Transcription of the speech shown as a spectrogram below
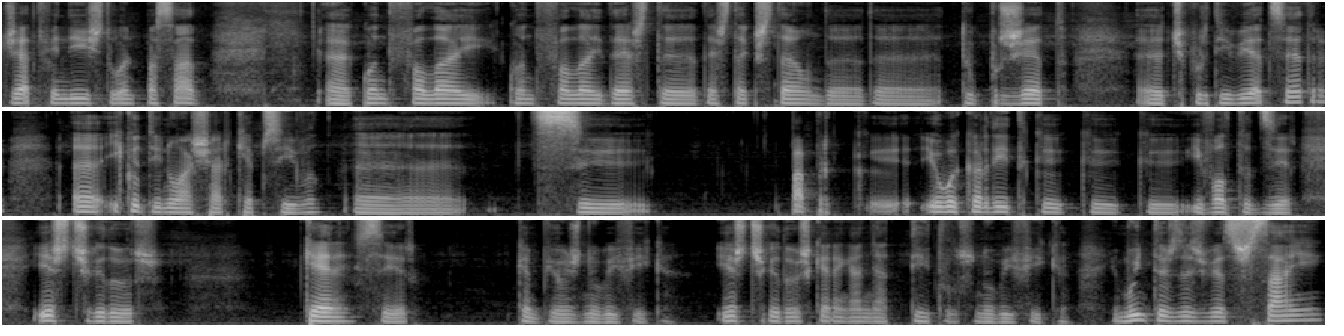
Já defendi isto o ano passado. Uh, quando falei, quando falei desta, desta questão de, de do projeto uh, desportivo e etc., e continuo a achar que é possível. se pá, porque eu acredito que, que, que, e volto a dizer, estes jogadores querem ser campeões no Benfica. Estes jogadores querem ganhar títulos no Benfica. E muitas das vezes saem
